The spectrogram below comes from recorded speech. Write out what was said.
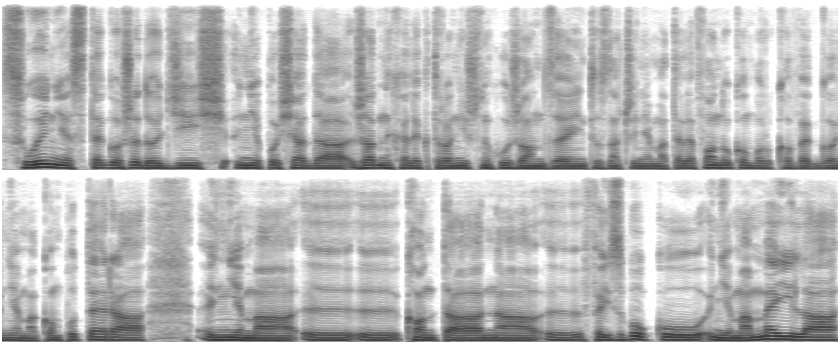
słynie z tego, że do dziś nie posiada żadnych elektronicznych urządzeń, to znaczy nie ma telefonu komórkowego, nie ma komputera, nie ma konta na Facebooku, nie ma maila.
